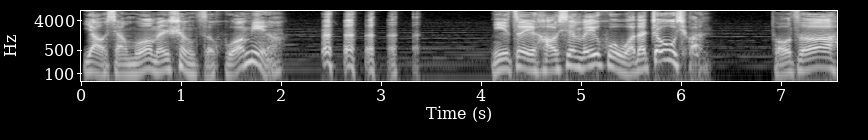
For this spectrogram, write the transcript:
要想魔门圣子活命，呵呵呵你最好先维护我的周全，否则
